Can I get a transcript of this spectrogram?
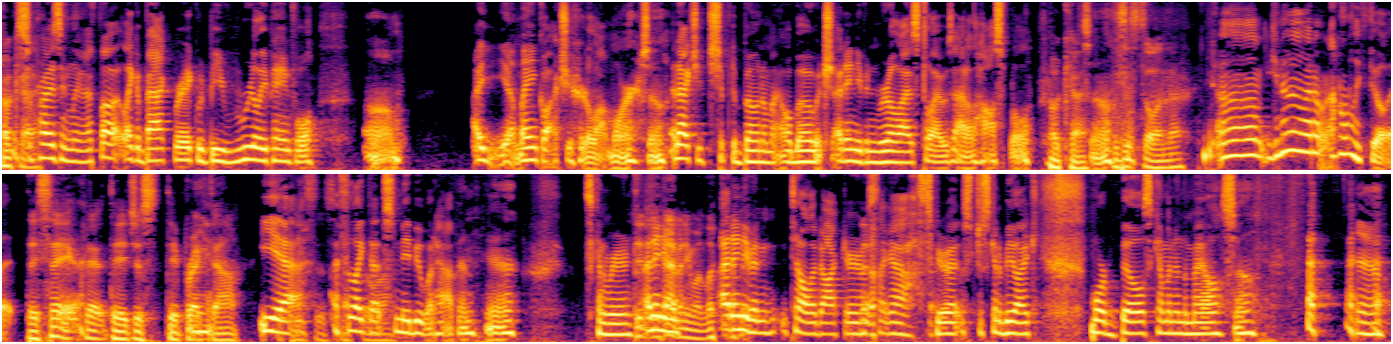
Okay. Surprisingly, I thought like a back break would be really painful. Um, I yeah, my ankle actually hurt a lot more. So, and I actually chipped a bone on my elbow, which I didn't even realize till I was out of the hospital. Okay. So- Is it still in there? Um, you know, I don't I don't really feel it. They say Yeah. they, they just they break down. Yeah, I feel like that's maybe what happened. Yeah, it's kind of weird. Did I didn't you have even, anyone look I didn't it? even tell the doctor. I was like, ah, screw it. It's just gonna be like more bills coming in the mail. So yeah,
